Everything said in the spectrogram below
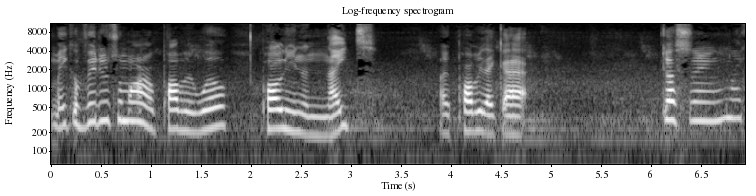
make a video tomorrow. Probably will probably in the night, like probably like at guessing like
